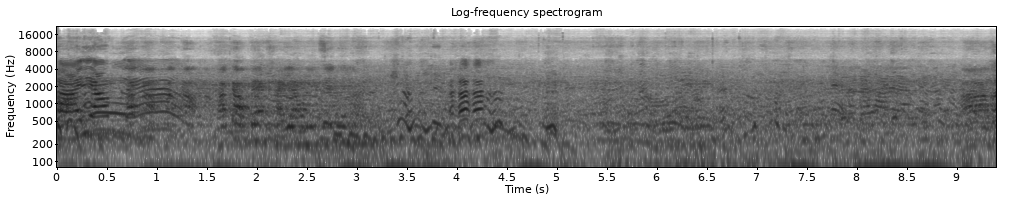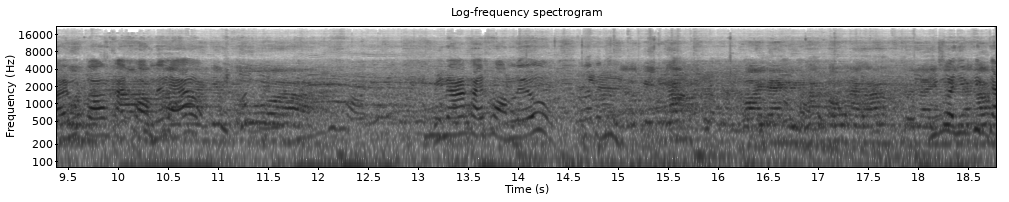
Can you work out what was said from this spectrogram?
ขายยำแล้วขากลับขากลับแม่ขายยำวุ้นเส้นให้หน่อยอ่าไปผู้ก องขายของได้แล้วเตรียมตัวมีนาขายของเร็วศิลปินครับวายแดงอยู่ข้างโต๊ะนะครับเชิญเลยยิ้มเลยยิ้มจริงใจ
